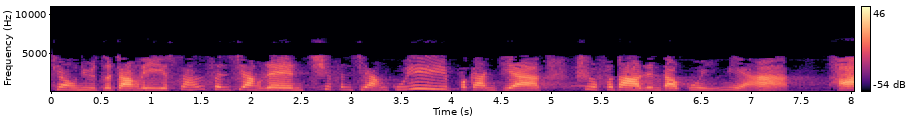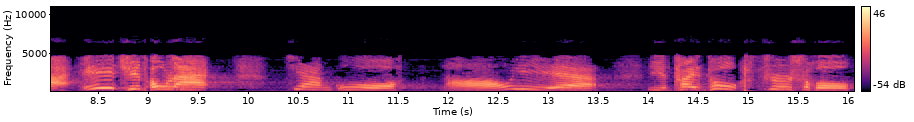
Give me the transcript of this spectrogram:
小女子长得三分像人，七分像鬼，不敢见知府大人的鬼面。抬起头来，见过老爷。一抬头，这时候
